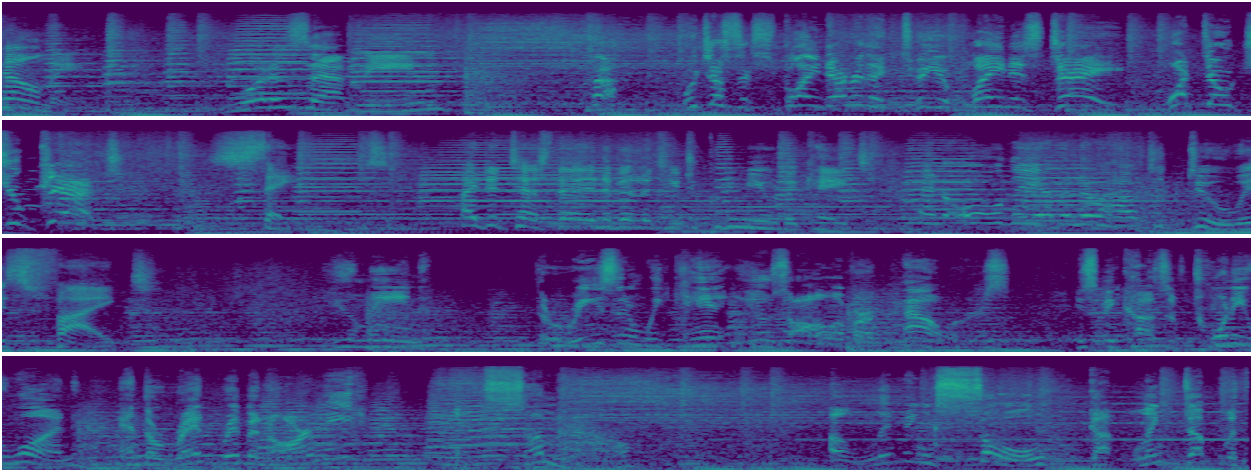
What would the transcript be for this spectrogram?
Tell me, what does that mean? Ha! We just explained everything to you plain as day! What don't you get? Saiyans. I detest their inability to communicate, and all they ever know how to do is fight. You mean the reason we can't use all of our powers is because of 21 and the Red Ribbon Army? And somehow, a living soul got linked up with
